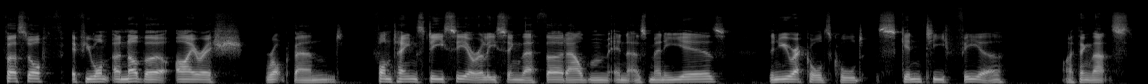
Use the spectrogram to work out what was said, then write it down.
First off, if you want another Irish rock band, Fontaines D.C. are releasing their third album in as many years. The new record's called Skinty Fia. I think that's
